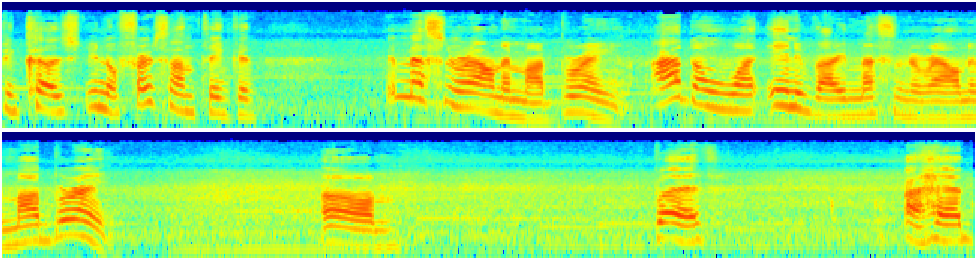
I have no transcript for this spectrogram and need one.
because, you know, first I'm thinking, they're messing around in my brain. I don't want anybody messing around in my brain. Um, but I had,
